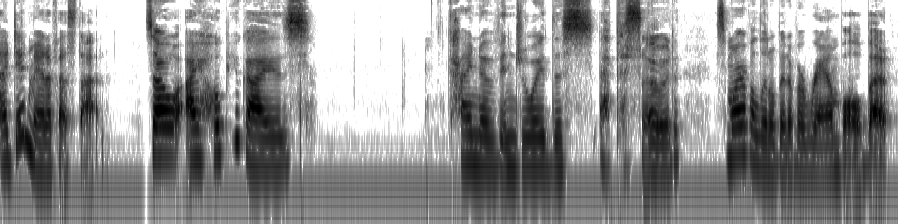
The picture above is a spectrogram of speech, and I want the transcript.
I did manifest that. So I hope you guys kind of enjoyed this episode. It's more of a little bit of a ramble, but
